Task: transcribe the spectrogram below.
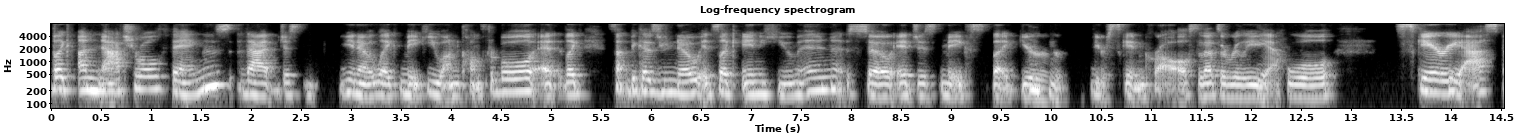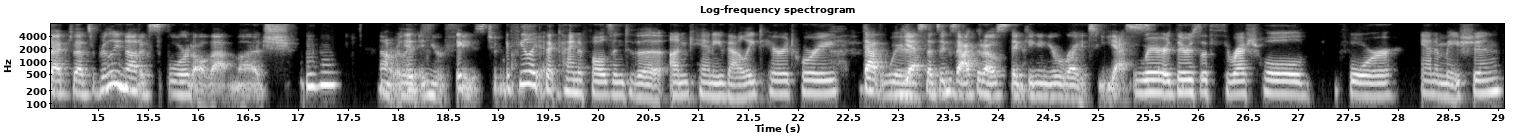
like unnatural things that just you know like make you uncomfortable and eh, like because you know it's like inhuman so it just makes like your mm-hmm. your skin crawl so that's a really yeah. cool scary aspect that's really not explored all that much mm-hmm. not really it's, in your face it, too much, i feel like yeah. that kind of falls into the uncanny valley territory that where, yes that's exactly what i was thinking and you're right yes where there's a threshold for animation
